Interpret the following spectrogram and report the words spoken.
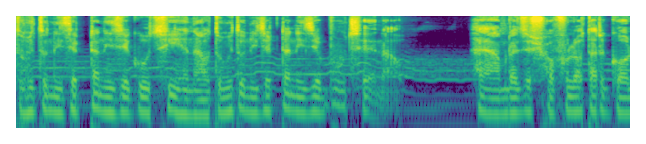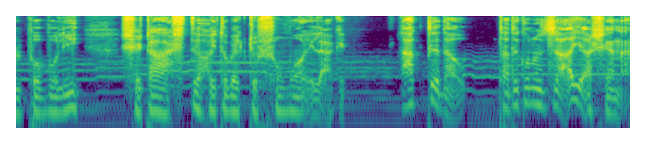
তুমি তো নিজেরটা নিজে গুছিয়ে নাও, তুমি তো নিজেরটা নিজে বুঝে নাও। হ্যাঁ আমরা যে সফলতার গল্প বলি, সেটা আসতে হয়তো একটু সময় লাগে। লাগতে দাও, তাতে কোনো যাই আসে না।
